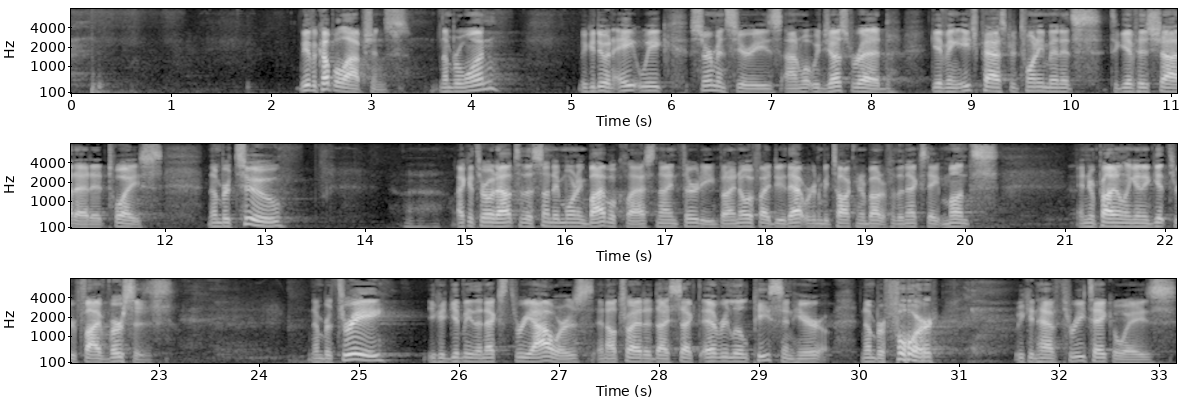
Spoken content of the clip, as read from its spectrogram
We have a couple options. Number one, we could do an eight week sermon series on what we just read, giving each pastor 20 minutes to give his shot at it twice. Number two, uh, I could throw it out to the Sunday morning Bible class, 9:30, but I know if I do that, we're going to be talking about it for the next eight months, and you're probably only going to get through five verses. Number three, you could give me the next three hours, and I'll try to dissect every little piece in here. Number four, we can have three takeaways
